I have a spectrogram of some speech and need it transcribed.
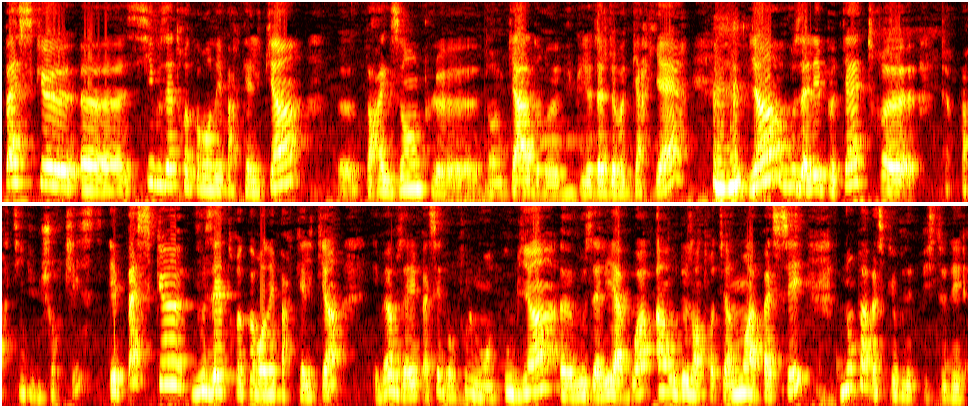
Parce que euh, si vous êtes recommandé par quelqu'un, par exemple euh, dans le cadre du pilotage de votre carrière, mhm. eh bien vous allez peut-être faire partie d'une shortlist. Et parce que vous êtes recommandé par quelqu'un, eh bien, vous allez passer devant tout le monde. Ou bien, euh, vous allez avoir un ou deux entretiens de moins à passer, non pas parce que vous êtes pistonné,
